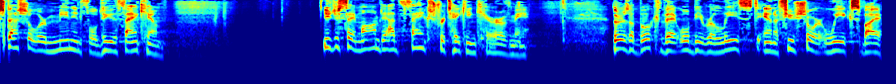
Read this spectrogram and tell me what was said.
special or meaningful, do you thank Him? You just say, Mom, Dad, thanks for taking care of me. There's a book that will be released in a few short weeks by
